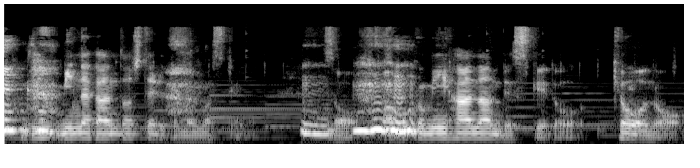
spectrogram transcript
みみんな感動してると思いますけど。うんそう。まあ、僕、ミーハーなんですけど、今日の、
